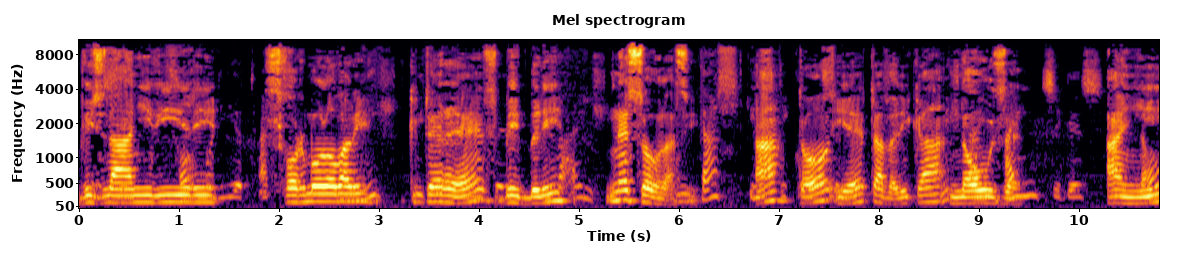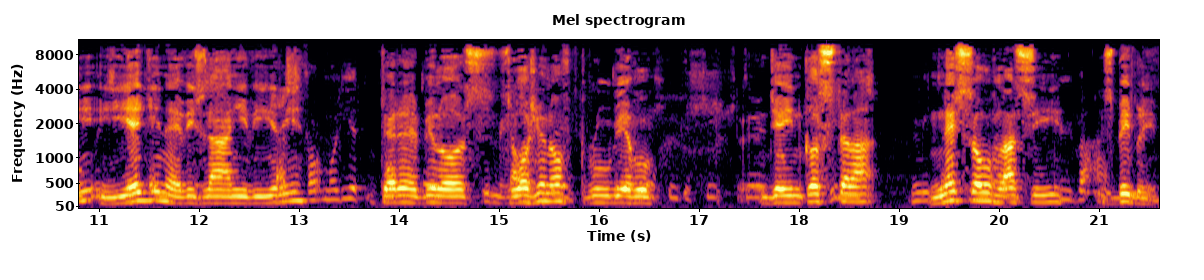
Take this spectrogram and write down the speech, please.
vyznání víry sformulovali, které z Bibli nesouhlasí. A to je ta veliká nouze. Ani jediné vyznání víry, které bylo složeno v průběhu dějin kostela, nesouhlasí s Biblí.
